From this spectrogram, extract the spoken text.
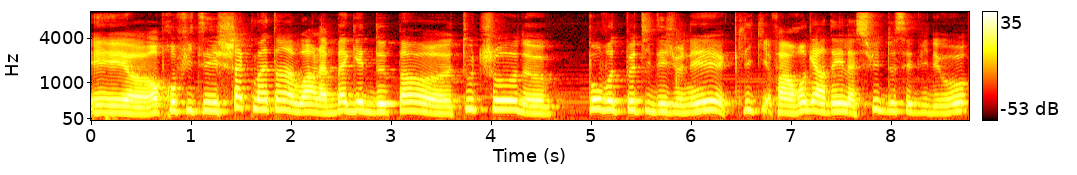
et euh, en profiter chaque matin, avoir la baguette de pain toute chaude pour votre petit déjeuner, cliquez, enfin regardez la suite de cette vidéo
